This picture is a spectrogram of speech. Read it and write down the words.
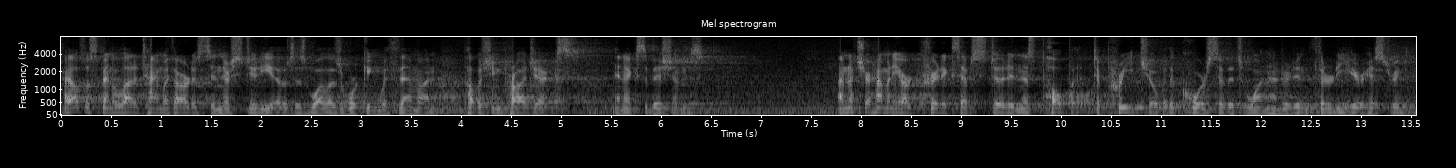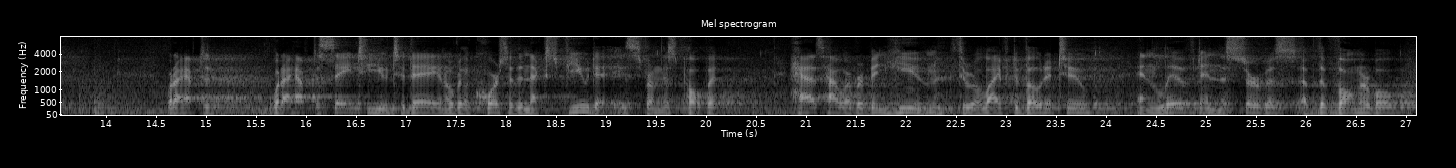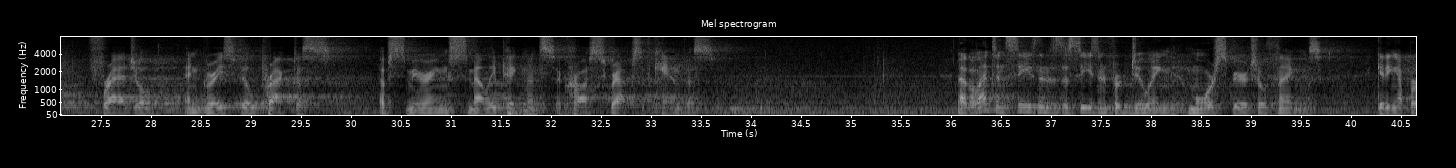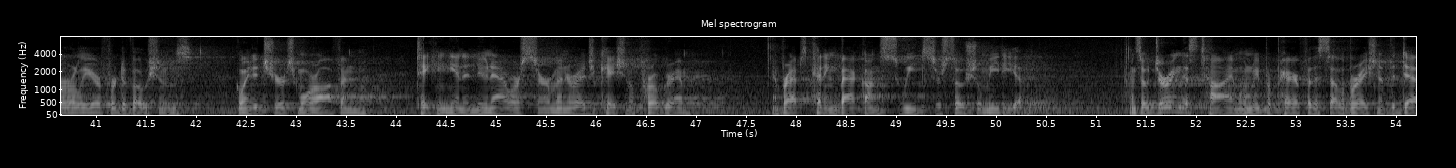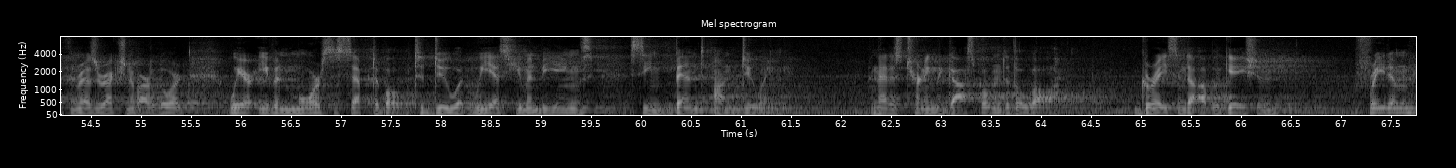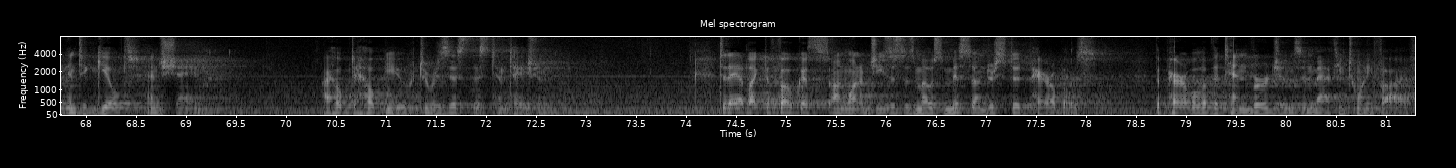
I also spend a lot of time with artists in their studios, as well as working with them on publishing projects and exhibitions. I'm not sure how many art critics have stood in this pulpit to preach over the course of its 130 year history. What I, have to, what I have to say to you today and over the course of the next few days from this pulpit has, however, been hewn through a life devoted to and lived in the service of the vulnerable, fragile, and grace filled practice of smearing smelly pigments across scraps of canvas. Now, the Lenten season is the season for doing more spiritual things getting up earlier for devotions, going to church more often, taking in a noon hour sermon or educational program, and perhaps cutting back on sweets or social media. And so during this time, when we prepare for the celebration of the death and resurrection of our Lord, we are even more susceptible to do what we as human beings seem bent on doing, and that is turning the gospel into the law, grace into obligation, freedom into guilt and shame. I hope to help you to resist this temptation. Today, I'd like to focus on one of Jesus' most misunderstood parables the parable of the ten virgins in Matthew 25.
